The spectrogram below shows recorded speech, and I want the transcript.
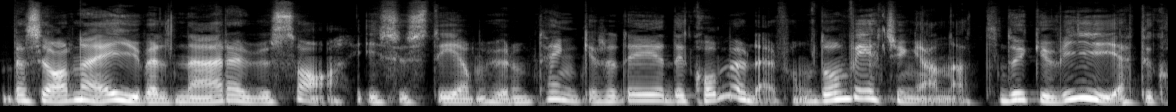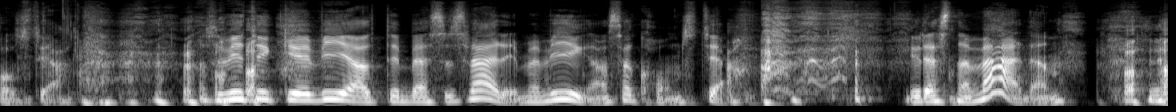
brasilianerna är ju väldigt nära USA i system och hur de tänker. Så det, det kommer därifrån. De vet ju inget annat. De tycker vi är jättekonstiga. Alltså vi tycker vi är alltid bäst i Sverige, men vi är ganska konstiga i resten av världen.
